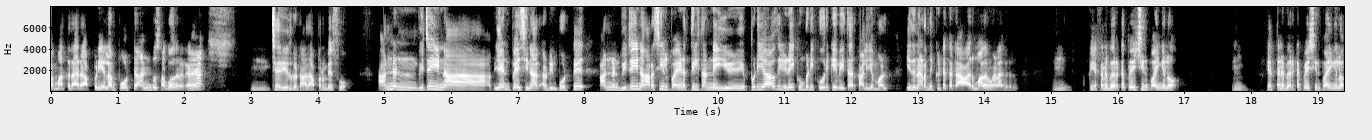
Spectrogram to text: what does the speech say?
ஏமாத்துறாரு. அப்படியெல்லாம் போட்டு அன்பு சகோதரர் ம், சரி இருக்கட்டும் அது அப்புறம் பேசுவோம். அண்ணன் விஜயின் ஏன் பேசினார் அப்படின்னு போட்டு அண்ணன் விஜயின் அரசியல் பயணத்தில் தன்னை எப்படியாவது இணைக்கும்படி கோரிக்கை வைத்தார் காளியம்மாள். இது நடந்து கிட்டத்தட்ட ஆறு மாதங்களாகிறது ம்? அப்போ எத்தனை பேர்கிட்ட பேசியிருப்பாங்களோ ம்? எத்தனை பேர்கிட்ட பேசியிருப்பாங்களோ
